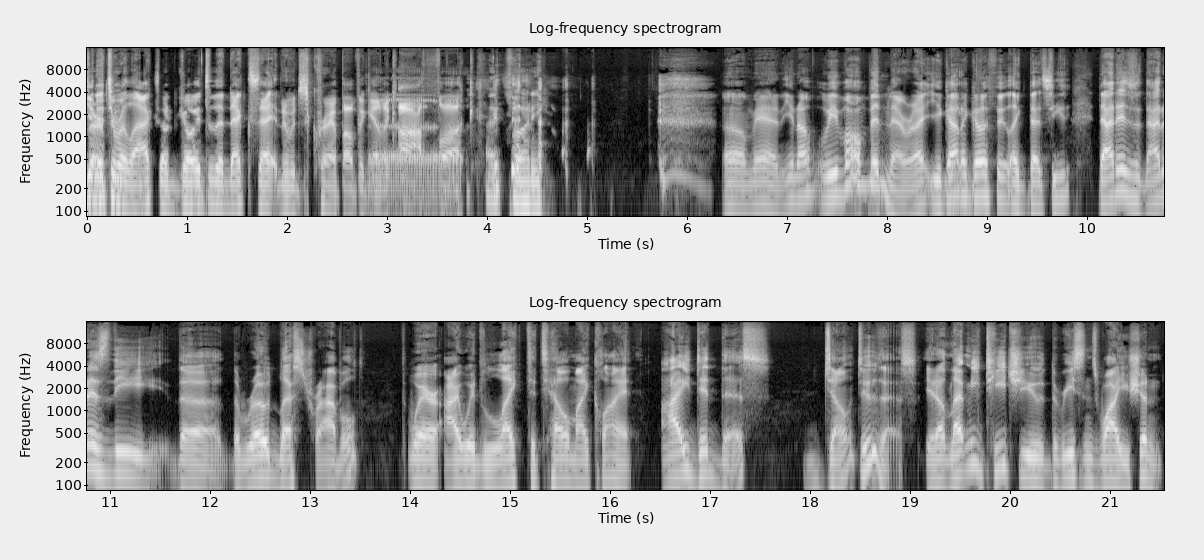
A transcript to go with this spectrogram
get it to relax. I'd go into the next set, and it would just cramp up again. Like, oh fuck. That's funny. oh man you know we've all been there right? You got to go through like that see that is that is the the the road less traveled where i would like to tell my client i did this. Don't do this. You know let me teach you the reasons why you shouldn't.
